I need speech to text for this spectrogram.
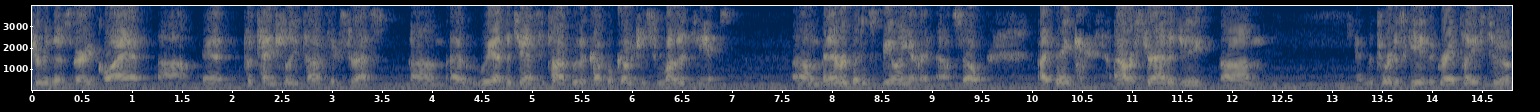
through this very quiet um, and potentially toxic stress. Um, I, we had the chance to talk with a couple coaches from other teams, um, and everybody's feeling it right now. So I think our strategy, um, and the Tour de Ski is a great place to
